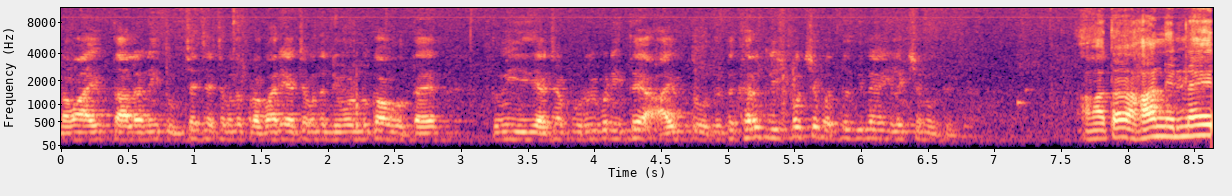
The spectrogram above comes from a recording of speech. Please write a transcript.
नवा आयुक्त आला नाही. तुमच्याच याच्यामध्ये प्रभारी याच्यामध्ये निवडणुका होत आहेत. तुम्ही याच्यापूर्वी पण इथे आयुक्त होते तर खरंच निष्पक्ष पद्धतीने इलेक्शन होते आता हा निर्णय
